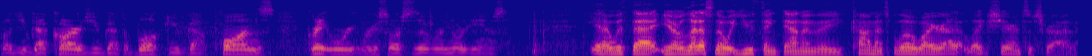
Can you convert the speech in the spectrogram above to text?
but you've got cards, you've got the book, you've got pawns. Great re- resources over at Nord Games. yeah, with that, you know, let us know what you think down in the comments below while you're at it. Like, share, and subscribe.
